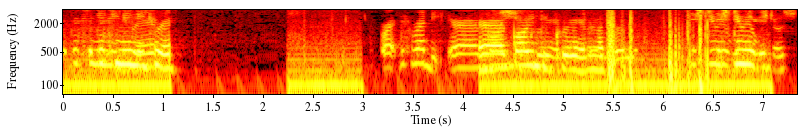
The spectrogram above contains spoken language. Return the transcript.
It's a it's a community. community creative. creative. Right, ready. Uh, Uh, going to creative. Just do Just do it. with us.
